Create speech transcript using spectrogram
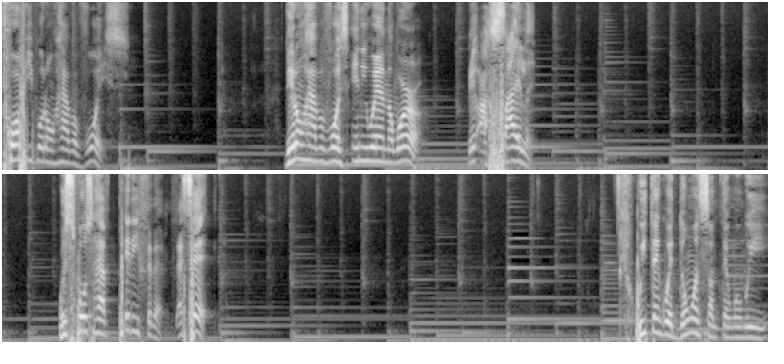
Poor people don't have a voice. They don't have a voice anywhere in the world. They are silent. We're supposed to have pity for them. That's it. We think we're doing something when we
